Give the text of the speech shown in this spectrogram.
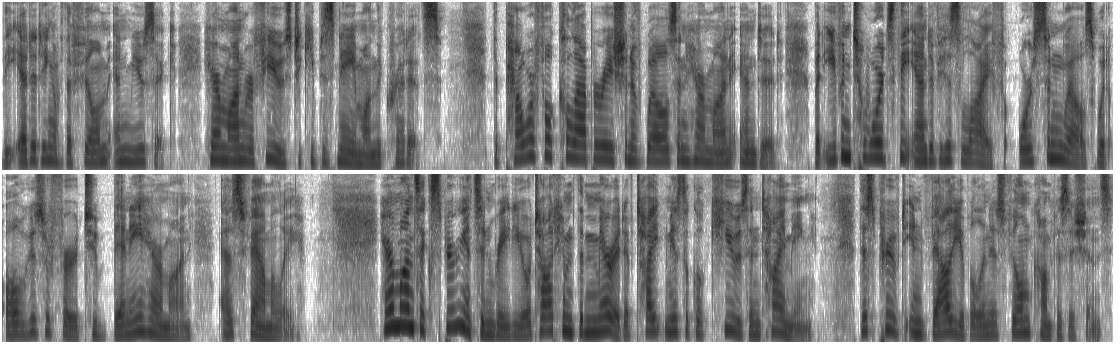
the editing of the film and music, Herrmann refused to keep his name on the credits. The powerful collaboration of Welles and Herrmann ended, but even towards the end of his life, Orson Welles would always refer to Benny Herrmann as family. Herrmann's experience in radio taught him the merit of tight musical cues and timing. This proved invaluable in his film compositions.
